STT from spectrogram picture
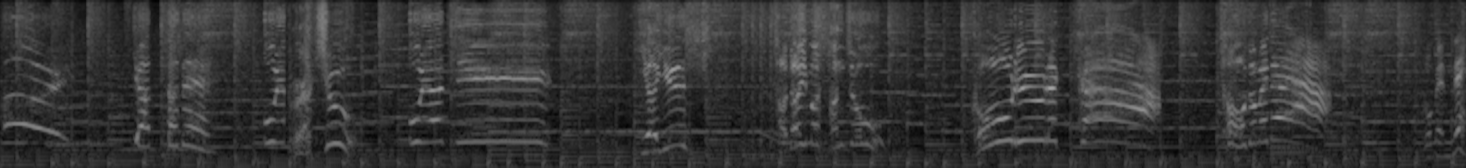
ほーいやったねおやラチューおやじ余裕ただいま参上。交流劣化。とどめだ。ごめんね。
